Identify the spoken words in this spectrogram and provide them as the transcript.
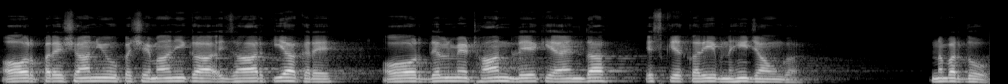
اور پریشانیوں، پشیمانی کا اظہار کیا کرے اور دل میں ٹھان لے کے آئندہ اس کے قریب نہیں جاؤں گا۔ نمبر دو۔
